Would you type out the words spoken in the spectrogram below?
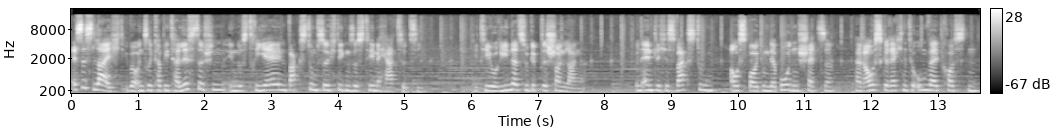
Es ist leicht, über unsere kapitalistischen, industriellen, wachstumssüchtigen Systeme herzuziehen. Die Theorien dazu gibt es schon lange. Unendliches Wachstum, Ausbeutung der Bodenschätze, herausgerechnete Umweltkosten,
